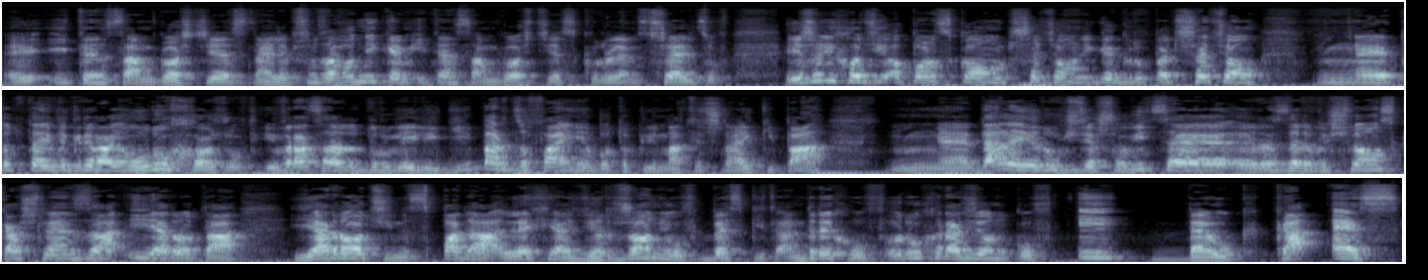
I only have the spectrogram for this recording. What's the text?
e, i ten sam gość jest najlepszym zawodnikiem i ten sam gość jest królem strzelców. Jeżeli chodzi o polską trzecią ligę, grupę trzecią, mm, e, to tutaj wygrywają Ruch Chorzów i wraca do drugiej ligi. Bardzo fajnie, bo to klimatyczna ekipa. Mm, e, Dalej Ruch Dzieszowice, rezerwy Śląska, Ślęza i Jarota Jarocin. Spada Lechia Dzierżoniów, Beskid Andrychów, Ruch Razionków i Bełk KS.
